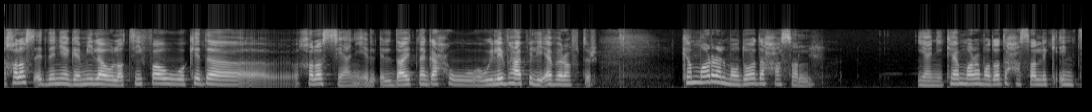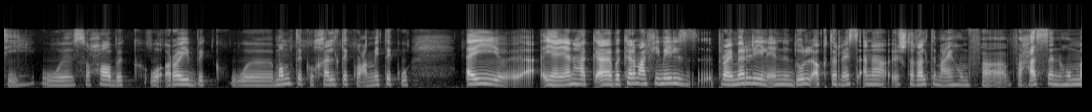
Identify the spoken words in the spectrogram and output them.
خلاص الدنيا جميلة ولطيفة وكده خلاص يعني ال- ال diet نجح و we live happily ever after. كم مرة الموضوع ده حصل؟ يعني كم مرة الموضوع ده حصل لك انتي وصحابك وقرايبك ومامتك وخالتك وعمتك و... اي يعني أنا هك... أنا بتكلم على ال females primarily لأن دول أكتر ناس أنا اشتغلت معاهم. ف... فحاسة إن هم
